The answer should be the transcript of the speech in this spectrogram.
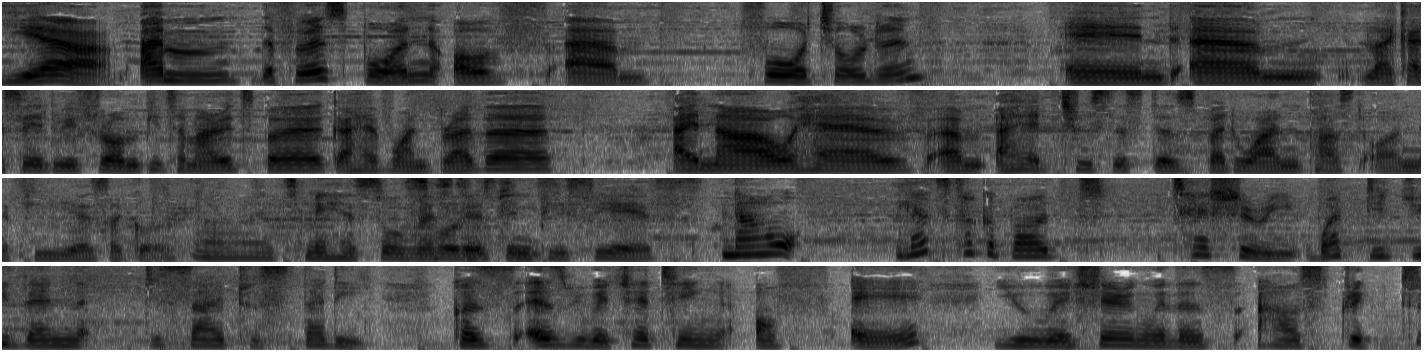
yeah, I'm the firstborn of um, four children. And um, like I said, we're from Pietermaritzburg. I have one brother. I now have, um, I had two sisters, but one passed on a few years ago. All right. May his soul rest, soul rest in, in peace. Yes. Now, let's talk about tertiary. What did you then decide to study? Because as we were chatting off air, you were sharing with us how strict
